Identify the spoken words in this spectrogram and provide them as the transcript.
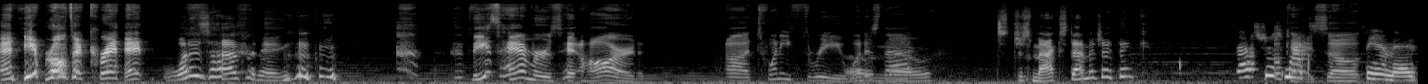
And he rolled a crit. What is happening? These hammers hit hard. Uh, 23. What Oh, is that? no. It's just max damage, I think? That's just Okay, max so damage.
